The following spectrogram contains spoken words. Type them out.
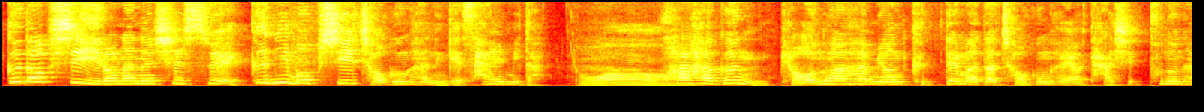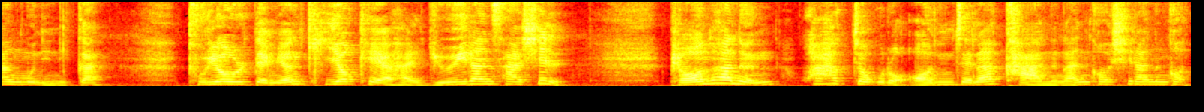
끝없이 일어나는 실수에 끊임없이 적응하는 게 삶이다. 와. 화학은 변화하면 그때마다 적응하여 다시 푸는 학문이니까 두려울 때면 기억해야 할 유일한 사실. 변화는 화학적으로 언제나 가능한 것이라는 것.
